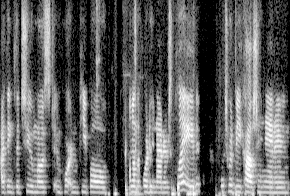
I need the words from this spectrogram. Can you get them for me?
I think the two most important people on the 49ers played, which would be Kyle Shanahan and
